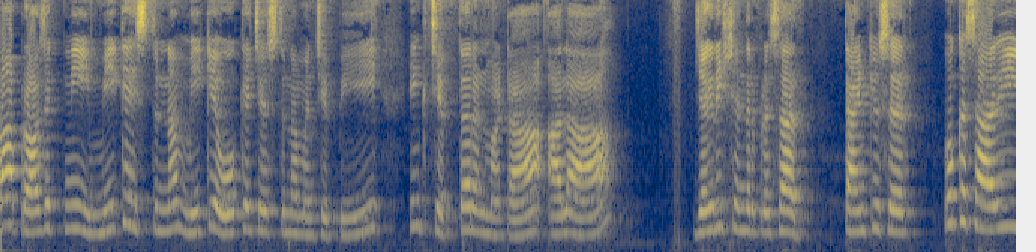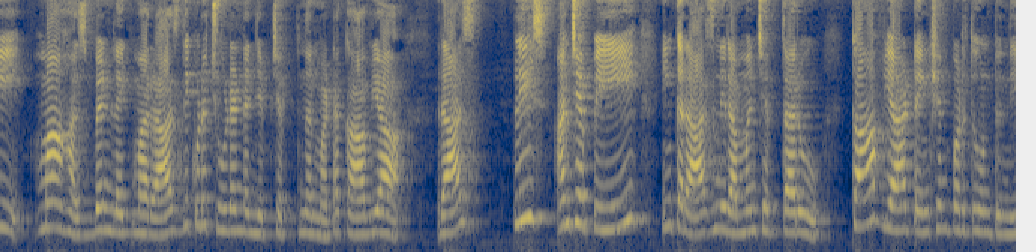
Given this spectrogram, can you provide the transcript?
మా ప్రాజెక్ట్ని మీకే ఇస్తున్నాం మీకే ఓకే చేస్తున్నామని చెప్పి ఇంక చెప్తారనమాట అలా Jagadish Chandra Prasad thank you sir ఒకసారి మా హస్బెండ్ లైక్ మా రాజ్ది కూడా చూడండి అని చెప్పి చెప్తుందనమాట కావ్య రాజ్ ప్లీజ్ అని చెప్పి ఇంకా రాజ్ని రమ్మని చెప్తారు. కావ్య టెన్షన్ పడుతూ ఉంటుంది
